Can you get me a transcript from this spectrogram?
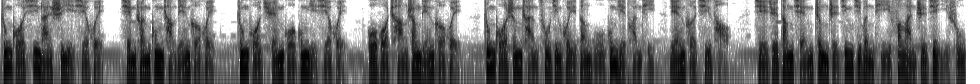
中国西南实业协会、千川工厂联合会、中国全国工业协会、国货厂商联合会、中国生产促进会等五工业团体联合起草《解决当前政治经济问题方案之建议书》，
